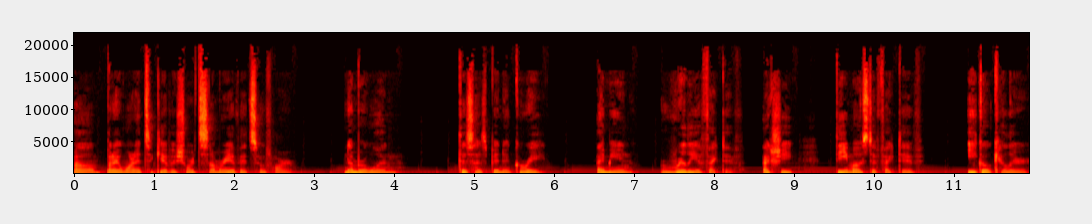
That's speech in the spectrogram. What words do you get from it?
Um, but I wanted to give a short summary of it so far. Number one, this has been a great, I mean, really effective, actually, the most effective ego killer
